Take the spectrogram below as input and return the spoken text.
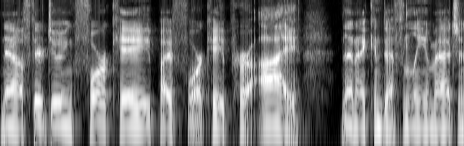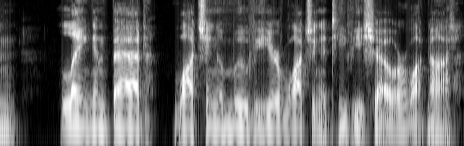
Now, if they're doing 4K by 4K per eye, then I can definitely imagine laying in bed watching a movie or watching a TV show or whatnot.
